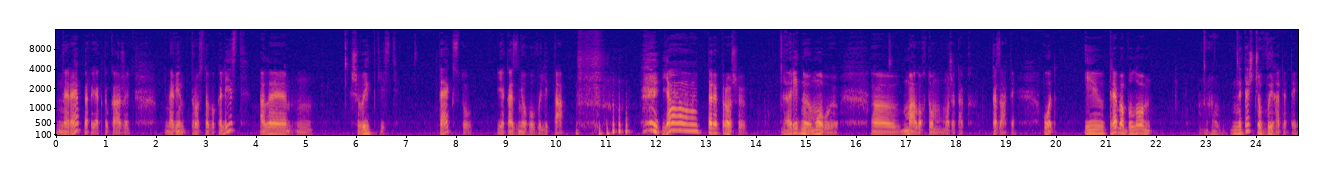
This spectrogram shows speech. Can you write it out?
не репер, як то кажуть, він просто вокаліст, але швидкість тексту, яка з нього виліта. Я перепрошую. Рідною мовою е, мало хто може так казати. От. І треба було не те, що вигадати.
